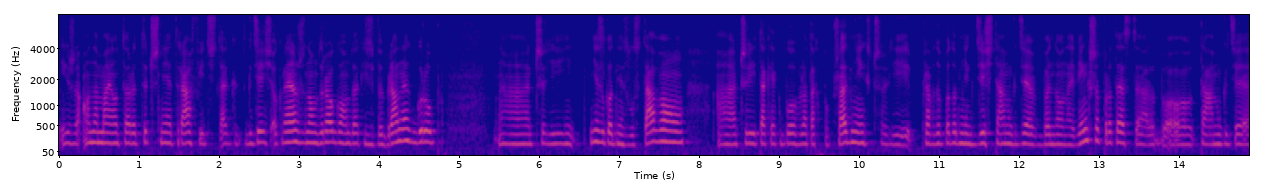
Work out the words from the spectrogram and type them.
i że one mają teoretycznie trafić tak gdzieś okrężną drogą do jakichś wybranych grup, czyli niezgodnie z ustawą, czyli tak jak było w latach poprzednich, czyli prawdopodobnie gdzieś tam, gdzie będą największe protesty, albo tam, gdzie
